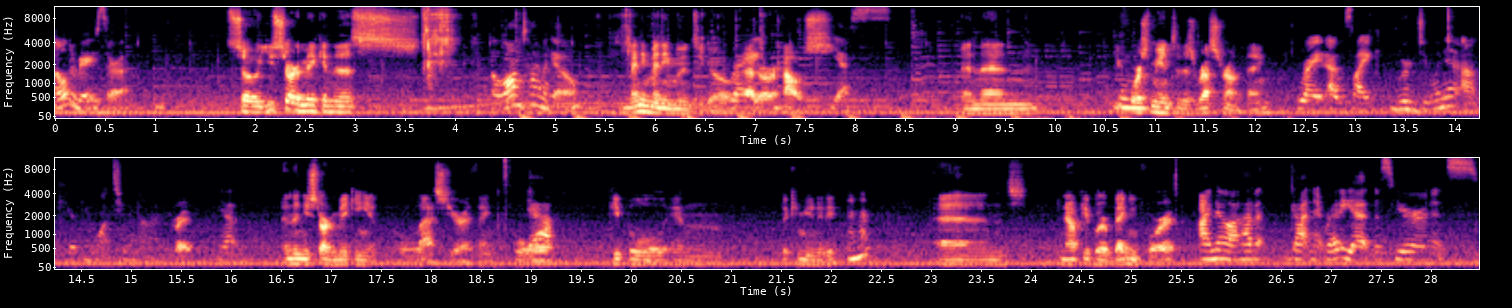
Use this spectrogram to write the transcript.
elderberry syrup So you started making this a long time ago. many, many moons ago Right. at our house. Yes. And then you Mhm. forced me into this restaurant thing. Right. I was like, we're doing it. I don't care if you want to or not. Right. Yep. And then you started making it last year, I think, for Yeah. people in the community. Mm-hmm. And now people are begging for it. I know. I haven't gotten it ready yet this year, and it's.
